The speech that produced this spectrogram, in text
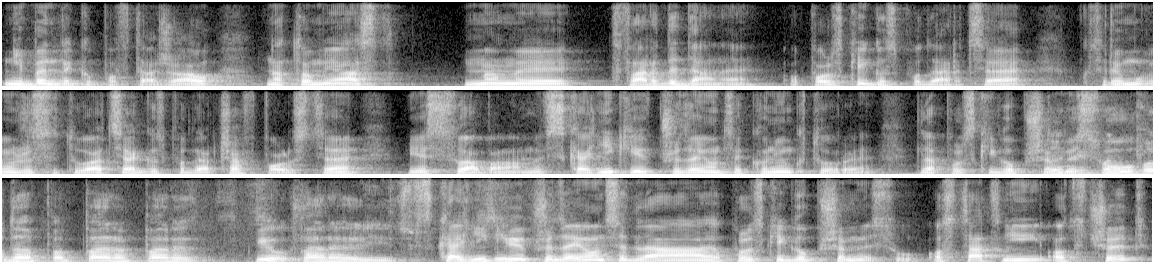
nie będę go powtarzał, natomiast mamy twarde dane o polskiej gospodarce, które mówią, że sytuacja gospodarcza w Polsce jest słaba. Mamy wskaźniki wyprzedzające koniunktury dla polskiego przemysłu. poda pa- parę, parę, Już. parę liczb. Wskaźniki wyprzedzające dla polskiego przemysłu. Ostatni odczyt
